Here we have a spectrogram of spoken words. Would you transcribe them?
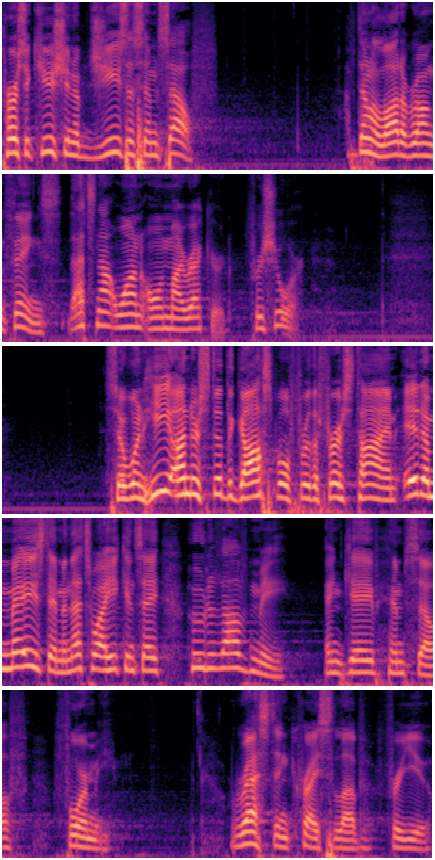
persecution of Jesus himself. I've done a lot of wrong things. That's not one on my record, for sure. So when he understood the gospel for the first time, it amazed him. And that's why he can say, Who loved me and gave himself for me. Rest in Christ's love for you.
